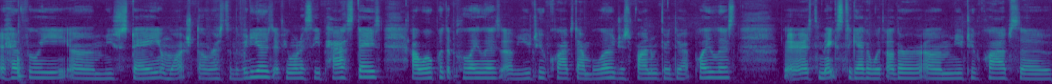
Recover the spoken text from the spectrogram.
And hopefully um, you stay and watch the rest of the videos. If you want to see past days, I will put the playlist of YouTube collabs down below. Just find them through that playlist. It's mixed together with other um, YouTube collabs, so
